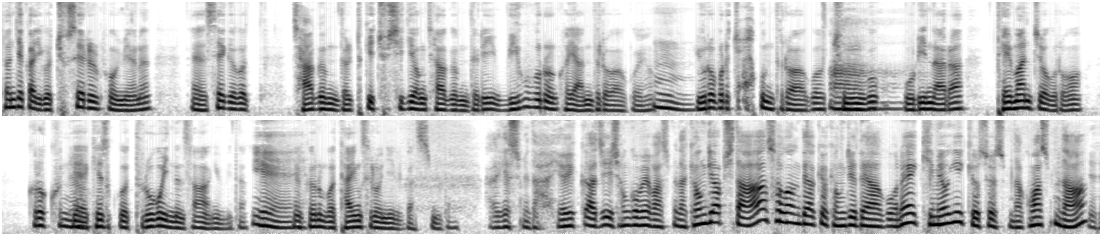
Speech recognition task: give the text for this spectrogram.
현재까지 그 추세를 보면은 예, 세계 그 자금들 특히 주식형 자금들이 미국으로는 거의 안 들어가고요. 음. 유럽으로 조금 들어가고 아. 중국, 우리나라, 대만 쪽으로 그렇군요. 예, 계속 그 들어오고 있는 상황입니다. 예. 예, 그거는 뭐 다행스러운 일 같습니다. 알겠습니다. 여기까지 점검해 봤습니다. 경제합시다. 서강대학교 경제대학원의 김영희 교수였습니다. 고맙습니다. 예,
